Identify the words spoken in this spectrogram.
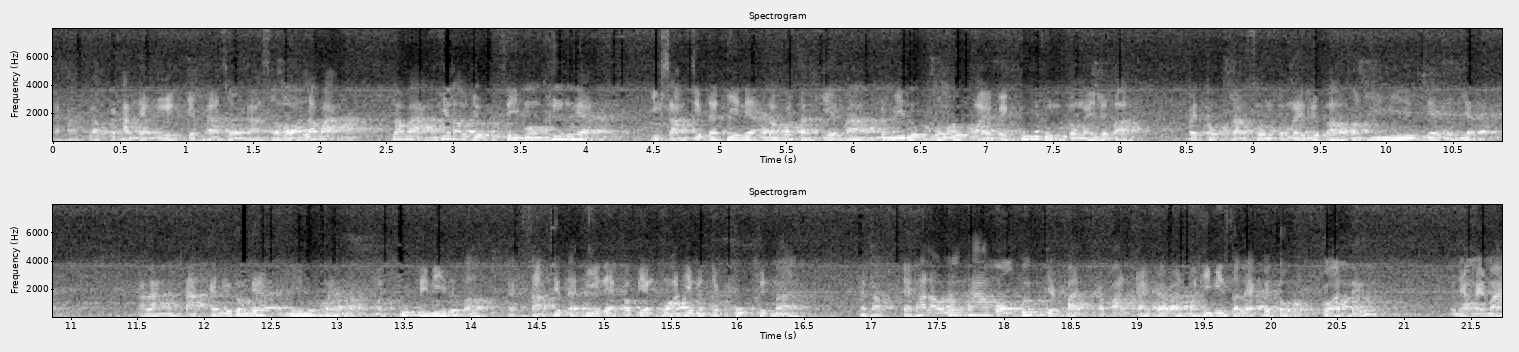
นะครับแล้วก็ไปทำอย่างอื่นเก็บ5 2 5 2ระหว่างระหว่างที่เราหยุด4โมงครึ่งเนี่ยอีก 30 นาทีเนี่ยเราก็สังเกตว่ามันมีลูกคงลูกไฟไปคู่ฝุ่นตรงไหนหรือเปล่า ไปตกสะสมตรงไหนหรือเปล่าบางทีมีเนี่ยอย่างเงี้ยกำลังตัดกันอยู่ตรงเนี้ยมีลูกไฟมามาคุกในนี้หรือเปล่าสามสิบนาทีเนี่ยก็เพียงพอที่มันจะคุกขึ้นมา นะครับแต่ถ้าเราเลิก5โมงปุ๊บเก็บบ้านกลับบ้านใครกลับบ้านบางทีมีสแลกไปตกก้อนหนึ่งมันยังไม่ไหม้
